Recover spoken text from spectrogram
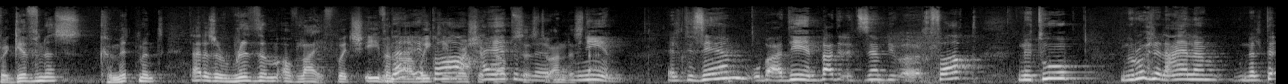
forgiveness, commitment. That is a rhythm of life which even ده our weekly ايقاع worship حياه helps us to understand. المؤمنين التزام وبعدين بعد الالتزام بيبقى اخفاق نتوب نروح للعالم ونلت... آه،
